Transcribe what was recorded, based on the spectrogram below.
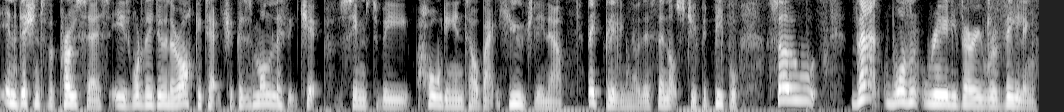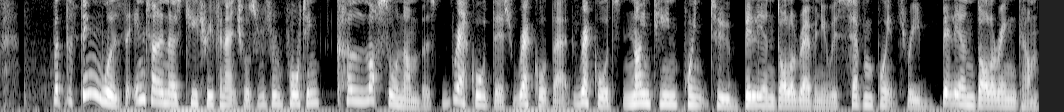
in addition to the process, is what are they doing in their architecture? Because this monolithic chip seems to be holding Intel back hugely now. They clearly know this. They're not stupid people. So that wasn't really very revealing. But the thing was that Intel in those Q3 financials was reporting colossal numbers. Record this, record that, records $19.2 billion revenue with $7.3 billion income.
